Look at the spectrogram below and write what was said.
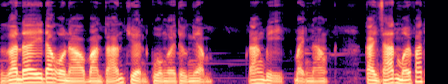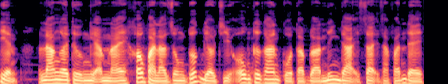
Gần đây đang ồn ào bàn tán chuyện của người thử nghiệm đang bị bệnh nặng. Cảnh sát mới phát hiện là người thử nghiệm này không phải là dùng thuốc điều trị ung thư gan của tập đoàn Ninh Đại xảy ra vấn đề,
